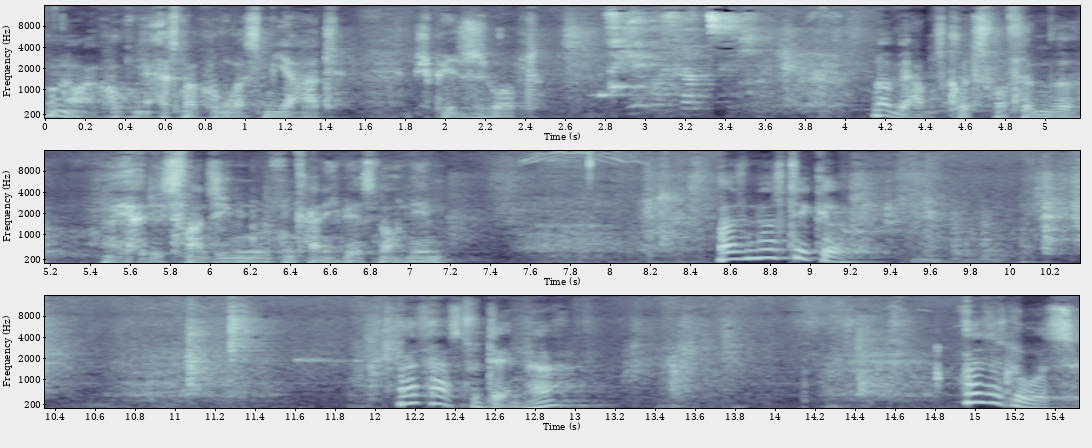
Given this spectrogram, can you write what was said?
Mal gucken, erstmal gucken, was Mia hat. Wie spät ist es überhaupt? 4.40 Uhr. Na, wir haben es kurz vor 5 Uhr. Naja, die 20 Minuten kann ich mir jetzt noch nehmen. Was ist denn das, Dicke? Was hast du denn, ha? Was ist los?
